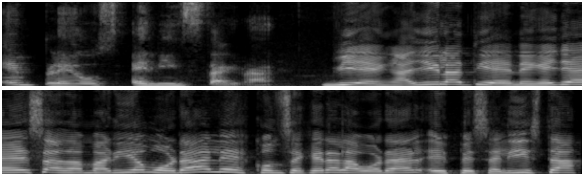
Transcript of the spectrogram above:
Empleos en Instagram. Bien, allí la tienen. Ella es Ada María Morales, consejera laboral, especialista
